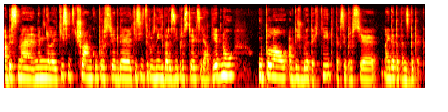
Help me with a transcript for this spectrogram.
aby jsme neměli tisíc článků, prostě, kde je tisíc různých verzí, prostě chci dát jednu, úplnou a když budete chtít, tak si prostě najdete ten zbytek.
